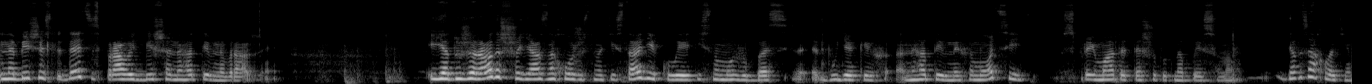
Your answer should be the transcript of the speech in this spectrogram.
на більшість людей це справить більше негативне враження. І я дуже рада, що я знаходжусь на тій стадії, коли я дійсно можу без е, будь-яких негативних емоцій сприймати те, що тут написано. Я в захваті.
